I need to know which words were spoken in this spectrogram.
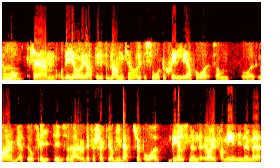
Mm. Och, ehm, och det gör ju att det lite, ibland kan jag ha lite svårt att skilja på liksom, på liksom, arbete och fritid sådär. Och det försöker jag bli bättre på. Dels nu, jag är familj nu med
